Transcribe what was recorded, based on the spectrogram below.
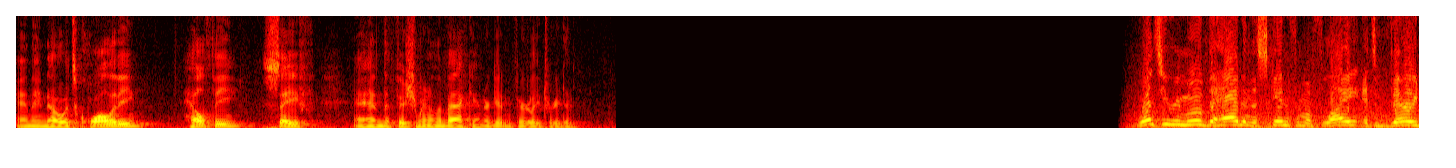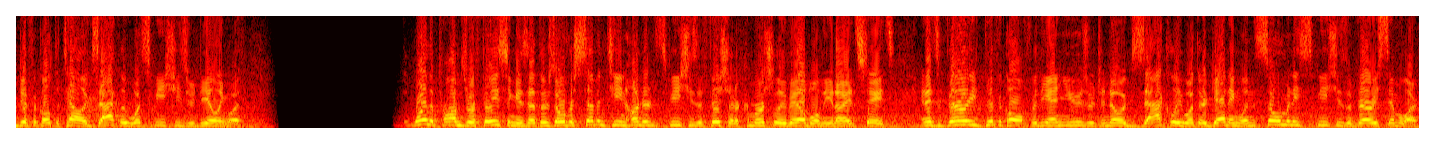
and they know it's quality, healthy, safe, and the fishermen on the back end are getting fairly treated. Once you remove the head and the skin from a fillet, it's very difficult to tell exactly what species you're dealing with. One of the problems we're facing is that there's over 1,700 species of fish that are commercially available in the United States, and it's very difficult for the end user to know exactly what they're getting when so many species are very similar.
